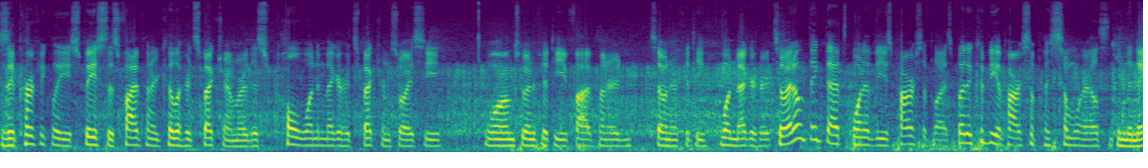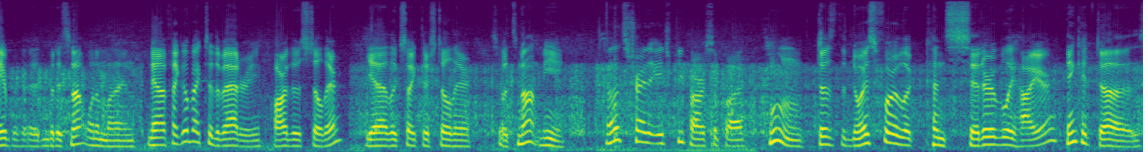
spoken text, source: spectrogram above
because they perfectly space this 500 kilohertz spectrum or this whole 1 megahertz spectrum so I see 1, 250, 500, 750, 1 megahertz. So I don't think that's one of these power supplies, but it could be a power supply somewhere else in the neighborhood, but it's not one of mine. Now if I go back to the battery, are those still there? Yeah, it looks like they're still there. So it's not me. Now let's try the HP power supply. Hmm, does the noise floor look considerably higher? I think it does.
